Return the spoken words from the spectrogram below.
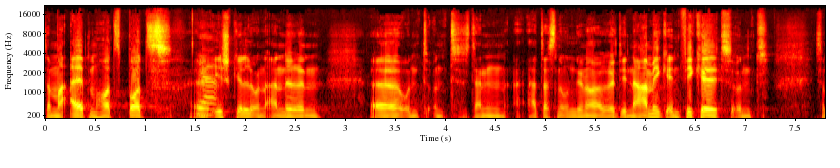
Alpen-Hotspots, äh, ja. Ischgl und anderen äh, und, und dann hat das eine ungeheure Dynamik entwickelt und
